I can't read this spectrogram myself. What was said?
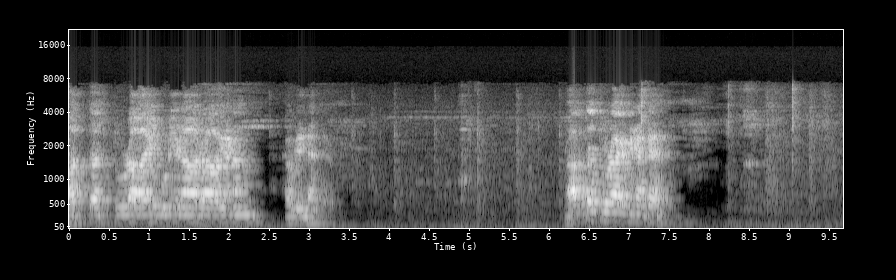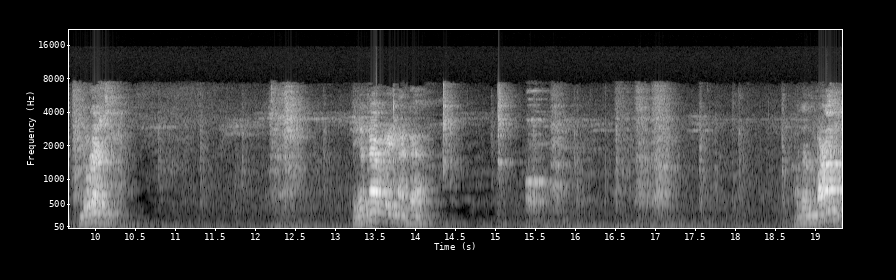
ஆத்தத்துடாய் முடிநாராயணன் அப்படின்னாக்க. ஆத்தத்துடாய் அப்படின்னாக்க துளசி என்ன அப்படின்னாக்க. அதன் மனம்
